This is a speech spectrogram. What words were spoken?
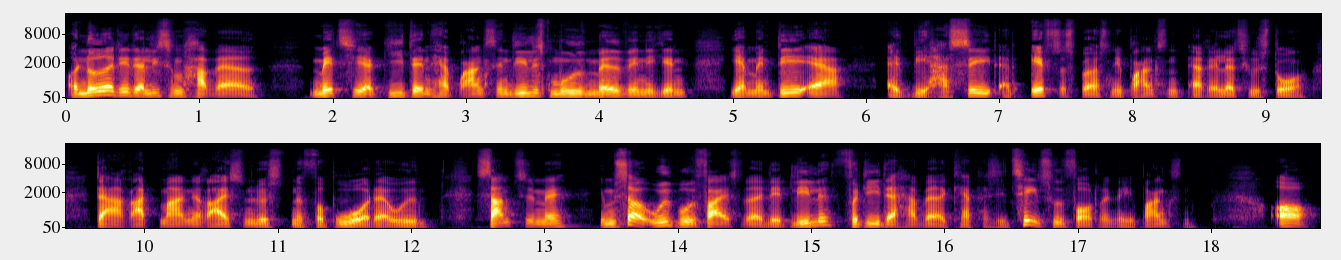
Og noget af det, der ligesom har været med til at give den her branche en lille smule medvind igen, jamen det er, at vi har set, at efterspørgselen i branchen er relativt stor. Der er ret mange rejsenlystende forbrugere derude. Samtidig med, jamen så har udbuddet faktisk været lidt lille, fordi der har været kapacitetsudfordringer i branchen. Og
